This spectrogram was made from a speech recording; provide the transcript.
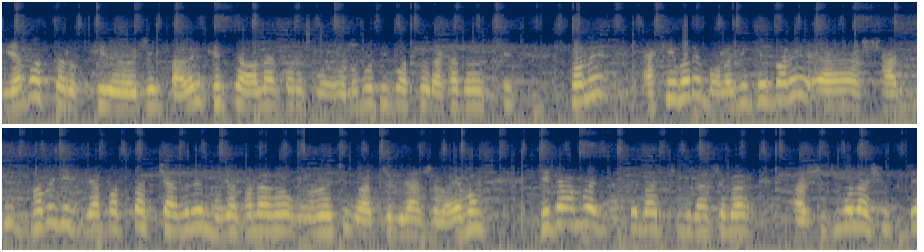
নিরাপত্তা রক্ষী রয়েছেন তাদের ক্ষেত্রে আলাদা করে অনুমতিপত্র দেখাতে হচ্ছে। ফলে একেবারে বলা যেতে পারে সার্বিকভাবে যে নিরাপত্তার চাদরে মুজা ফেলা রয়েছে রাজ্য বিধানসভা এবং যেটা আমরা জানতে পারছি বিধানসভার সচিবালয় সূত্রে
